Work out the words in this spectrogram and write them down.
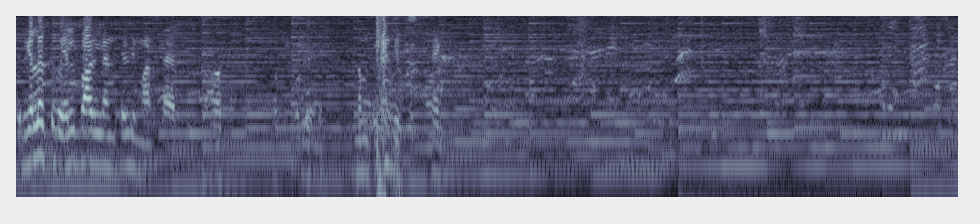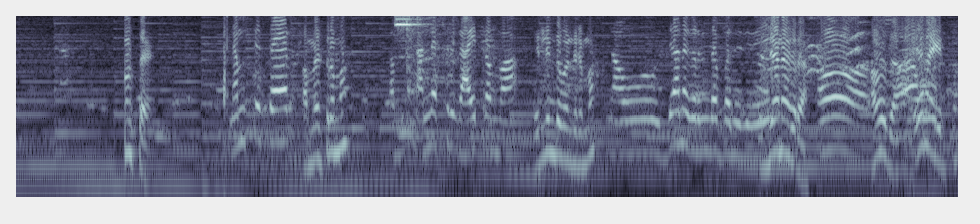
ಇವ್ರಿಗೆಲ್ಲ ಸ್ವಲ್ಪ ಹೆಲ್ಪ್ ಆಗಲಿ ಅಂತ ಹೇಳಿ ಮಾಡ್ತಾ ಇರ್ತೀನಿ sir. Okay sir okay sir thank you sir thank you ನಮಸ್ತೆ. ನಮಸ್ತೆ ಸರ್ ನಮ್ಮ ಹೆಸರಮ್ಮ? ನನ್ನ ಹೆಸರು ಗಾಯತ್ರಮ್ಮ ಎಲ್ಲಿಂದ ಬಂದ್ರಿಮ್ಮ? ನಾವು ವಿದ್ಯಾನಗರದಿಂದ ಬಂದಿದ್ದೀವಿ. ವಿದ್ಯಾನಗರ? ಹೌದಾ? ಏನಾಗಿತ್ತು?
